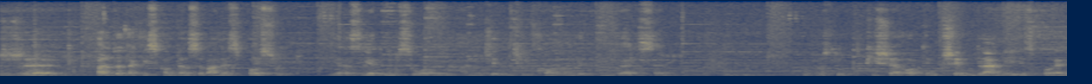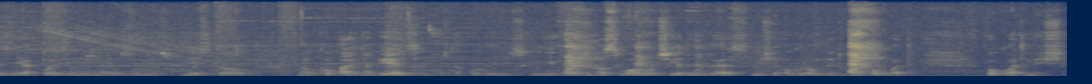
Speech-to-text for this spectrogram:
że w bardzo taki skondensowany sposób, nieraz jednym słowem, a niekiedy kilkoma, jednym wersem, po prostu pisze o tym, czym dla mnie jest poezja, jak poezję można rozumieć. Jest to no, kopalnia wiedzy, można powiedzieć. Jedno słowo czy jeden wers niesie ogromny tutaj pokład, pokład myśli.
